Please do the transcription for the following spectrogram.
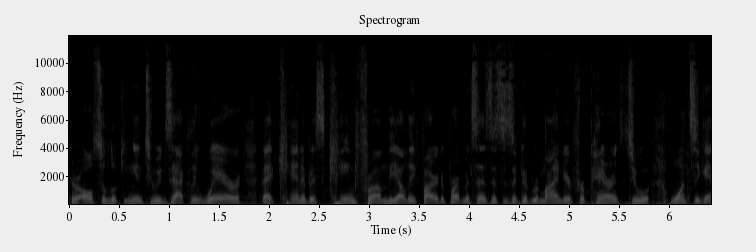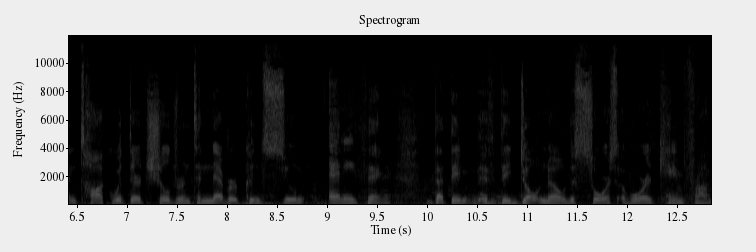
They're also looking into exactly where that cannabis came from. The LA Fire Department says this is a good reminder for parents to once again talk with their children to never consume anything that they if they don't know the source of where it came from.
